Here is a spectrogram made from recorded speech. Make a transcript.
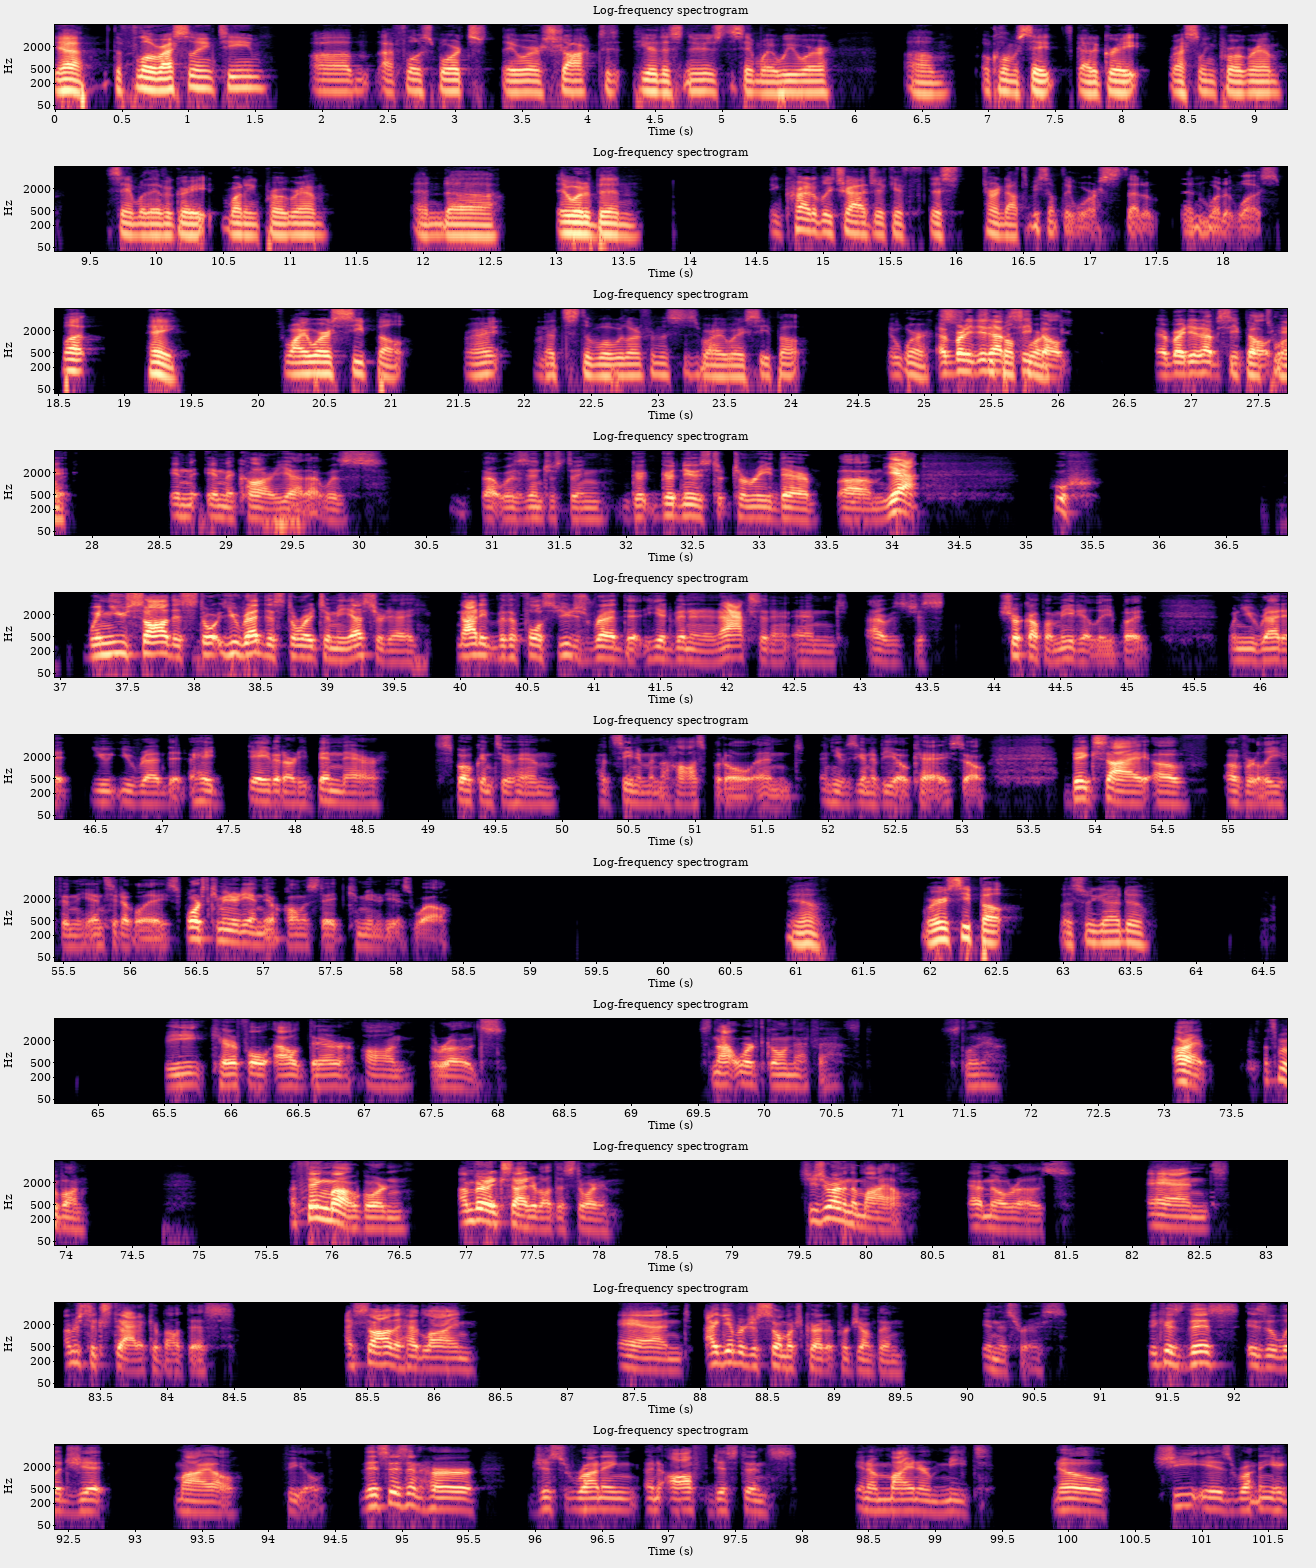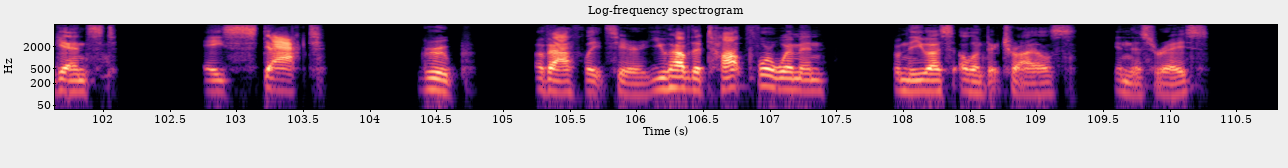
Yeah, the Flow Wrestling team um, at FloSports, they were shocked to hear this news the same way we were. Um, Oklahoma State's got a great wrestling program, same way they have a great running program, and uh, it would have been incredibly tragic if this turned out to be something worse than than what it was. But hey, it's why you wear a seatbelt, right? Mm-hmm. That's the what we learned from this is why you wear a seatbelt. It works. Everybody did have a seatbelt. Everybody did have a seatbelt in, in in the car. Yeah, that was that was interesting. Good good news to, to read there. Um, yeah. Whew. When you saw this story, you read this story to me yesterday. Not even the full. You just read that he had been in an accident, and I was just shook up immediately. But when you read it, you you read that hey, David had already been there, spoken to him, had seen him in the hospital, and and he was going to be okay. So, big sigh of of relief in the NCAA sports community and the Oklahoma State community as well. Yeah, wear your seatbelt. That's what you gotta do. Be careful out there on the roads. It's not worth going that fast. Slow down. All right, let's move on. Athing Mu, Gordon. I'm very excited about this story. She's running the mile at Millrose, and I'm just ecstatic about this. I saw the headline, and I give her just so much credit for jumping in this race because this is a legit mile field. This isn't her just running an off distance in a minor meet. No, she is running against a stacked group of athletes here. You have the top four women from the U.S. Olympic trials in this race.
